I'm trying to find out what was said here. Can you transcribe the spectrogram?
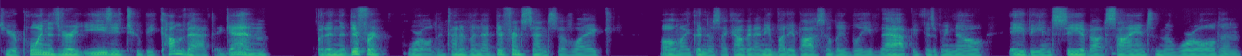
to your point, it's very easy to become that again, but in a different world and kind of in that different sense of like, oh my goodness, like how can anybody possibly believe that? Because we know A, B, and C about science and the world. And,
